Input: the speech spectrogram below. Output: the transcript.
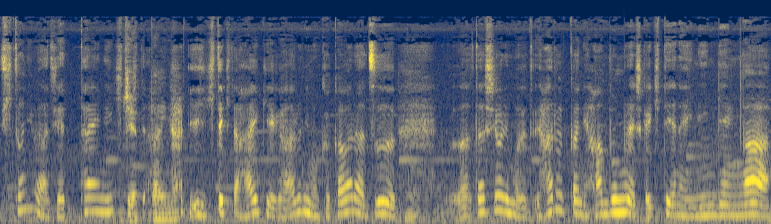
人には絶対に生きてきた 生きてきた背景があるにもかかわらず私よりもはるかに半分ぐらいしか生きていない人間が、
